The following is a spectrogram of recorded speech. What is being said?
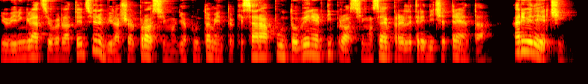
Io vi ringrazio per l'attenzione e vi lascio al prossimo di appuntamento che sarà appunto venerdì prossimo, sempre alle 13.30. Arrivederci!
